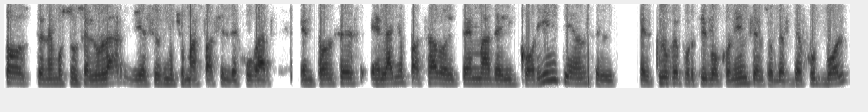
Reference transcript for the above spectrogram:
todos tenemos un celular y eso es mucho más fácil de jugar. Entonces, el año pasado el tema del Corinthians, el, Club Deportivo Corinthians de, de, fútbol,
